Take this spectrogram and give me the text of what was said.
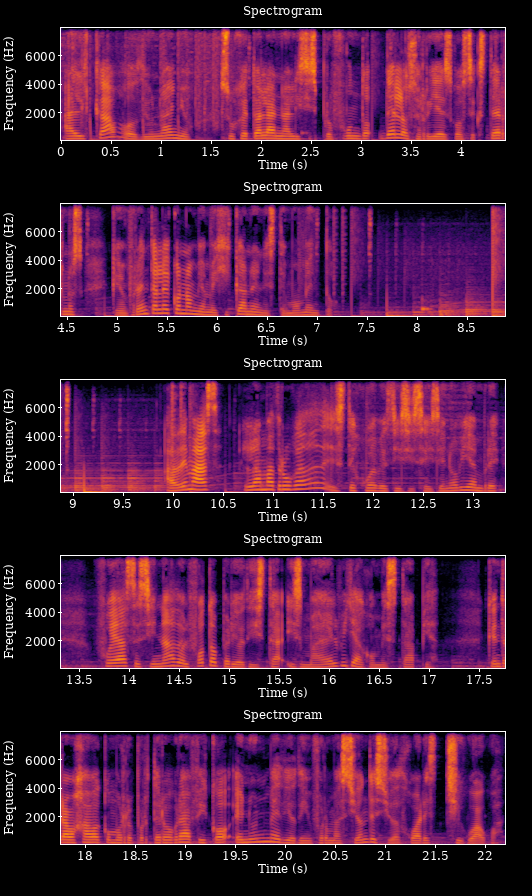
al cabo de un año, sujeto al análisis profundo de los riesgos externos que enfrenta la economía mexicana en este momento. Además, la madrugada de este jueves 16 de noviembre fue asesinado el fotoperiodista Ismael Villagómez Tapia, quien trabajaba como reportero gráfico en un medio de información de Ciudad Juárez, Chihuahua.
